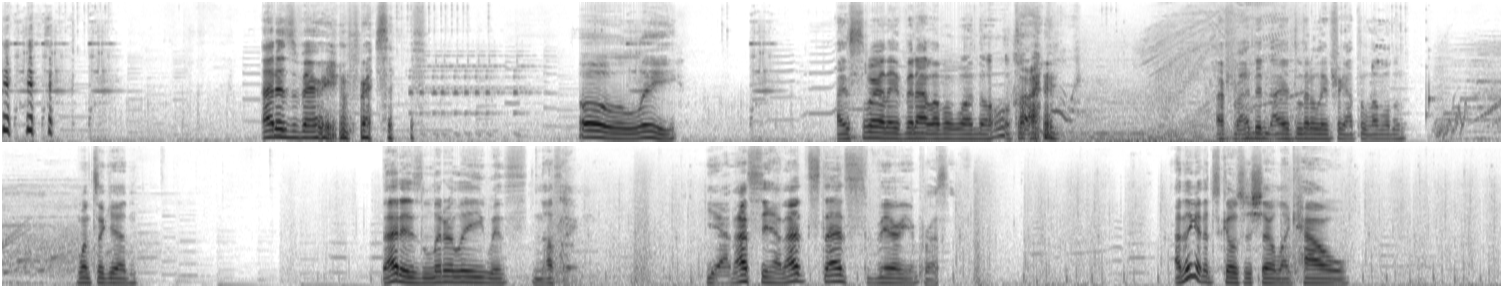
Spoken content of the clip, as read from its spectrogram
that is very impressive. Holy. I swear they've been at level one the whole time. I, I didn't. I literally forgot to level them. Once again. That is literally with nothing. Yeah, that's yeah, that's that's very impressive. I think it just goes to show like how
